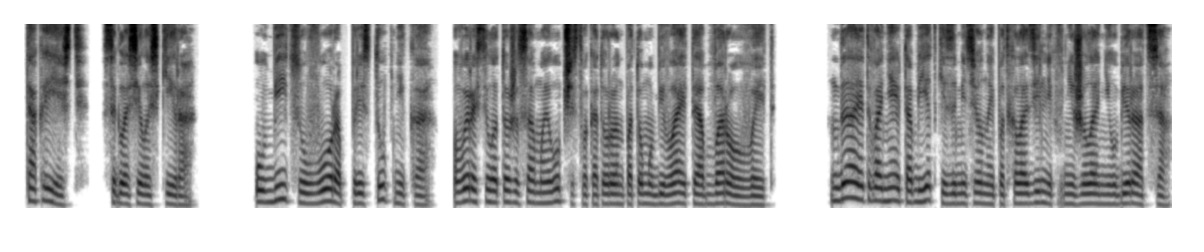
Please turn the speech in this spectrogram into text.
Так и есть, согласилась Кира. Убийцу, вора, преступника вырастило то же самое общество, которое он потом убивает и обворовывает. Да, это воняют объедки, заметенные под холодильник в нежелании убираться,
